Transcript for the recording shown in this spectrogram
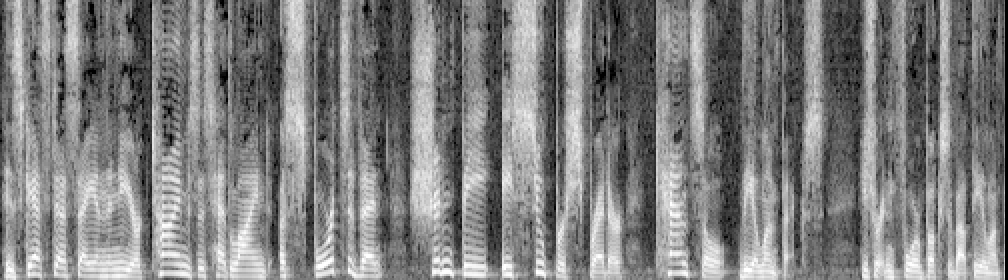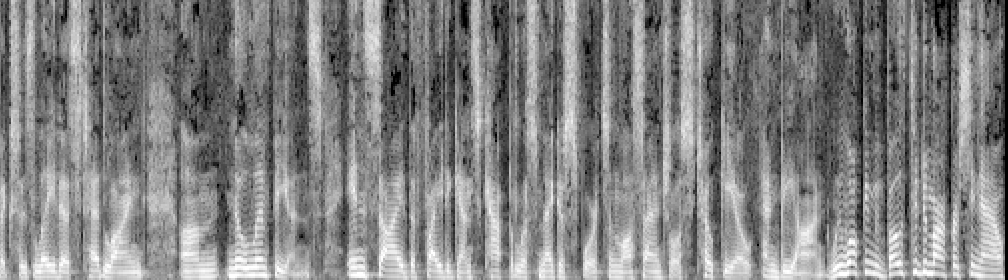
His guest essay in the New York Times is headlined, A Sports Event Shouldn't Be a Super Spreader. Cancel the Olympics. He's written four books about the Olympics. His latest headlined um, No Olympians, Inside the Fight Against Capitalist Megasports in Los Angeles, Tokyo, and Beyond. We welcome you both to Democracy Now!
